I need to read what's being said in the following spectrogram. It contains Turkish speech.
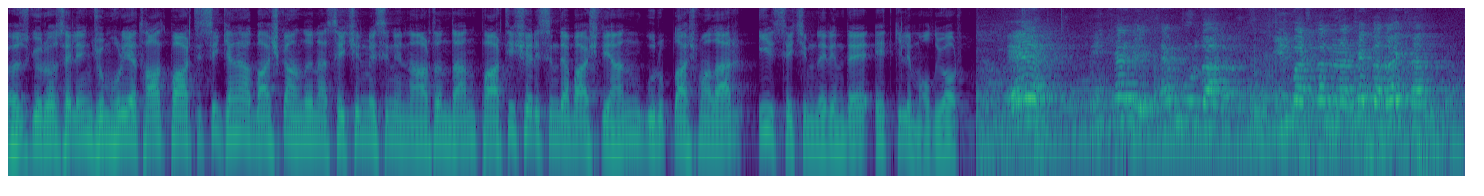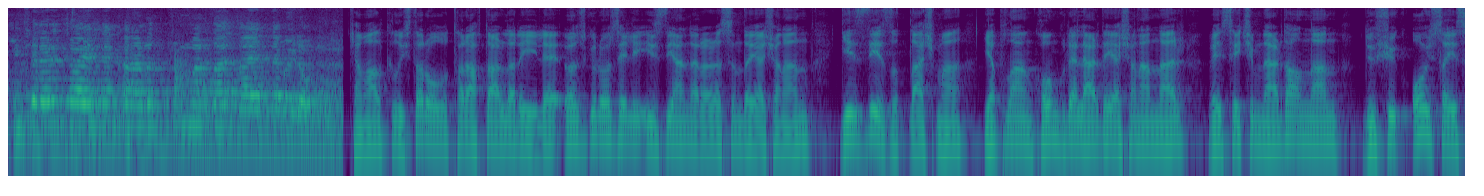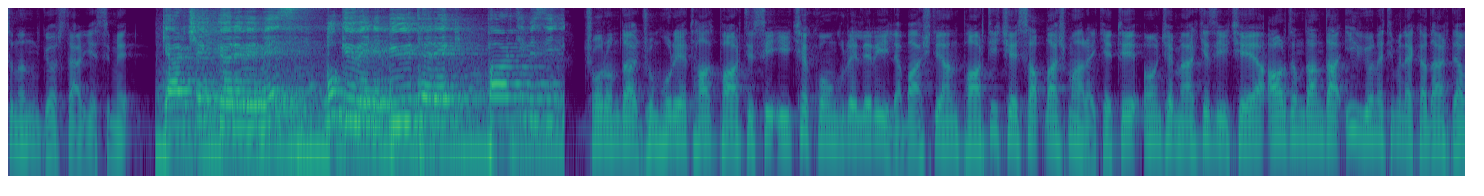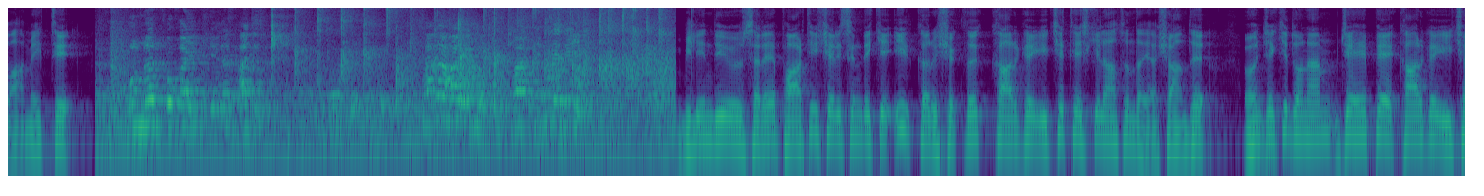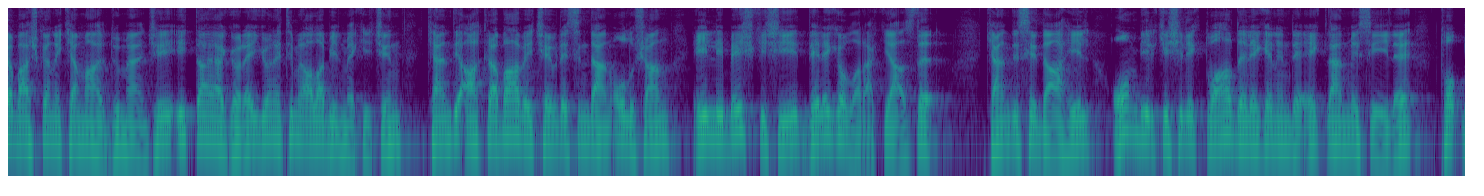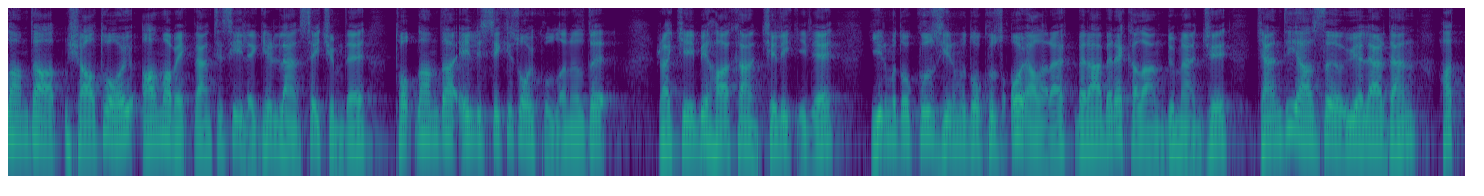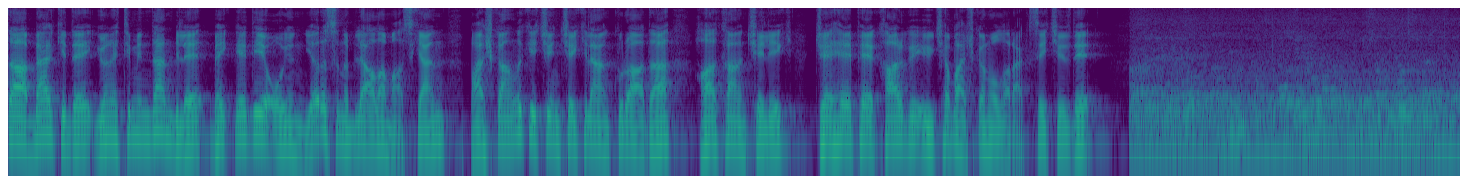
Özgür Özel'in Cumhuriyet Halk Partisi Genel Başkanlığına seçilmesinin ardından parti içerisinde başlayan gruplaşmalar il seçimlerinde etkili mi oluyor? Eğer İlker Bey sen burada il başkanlığına tek adaysan ilçelerin sayesinde kararlı da sayesinde böyle oluyor. Kemal Kılıçdaroğlu taraftarları ile Özgür Özel'i izleyenler arasında yaşanan gizli zıtlaşma, yapılan kongrelerde yaşananlar ve seçimlerde alınan düşük oy sayısının göstergesi mi? Gerçek görevimiz bu güveni büyüterek partimizi Çorum'da Cumhuriyet Halk Partisi ilçe kongreleriyle başlayan parti içi hesaplaşma hareketi önce merkez ilçeye ardından da il yönetimine kadar devam etti. Bunlar çok ayıp şeyler. Hadi. Sana hayırlı olsun. Partimize değil. Bilindiği üzere parti içerisindeki ilk karışıklık Kargı İlçe Teşkilatı'nda yaşandı. Önceki dönem CHP Kargı İlçe Başkanı Kemal Dümenci iddiaya göre yönetimi alabilmek için kendi akraba ve çevresinden oluşan 55 kişiyi delege olarak yazdı. Kendisi dahil 11 kişilik doğal delegenin de eklenmesiyle toplamda 66 oy alma beklentisiyle girilen seçimde toplamda 58 oy kullanıldı. Rakibi Hakan Çelik ile 29-29 oy alarak berabere kalan Dümenci, kendi yazdığı üyelerden hatta belki de yönetiminden bile beklediği oyun yarısını bile alamazken başkanlık için çekilen kurada Hakan Çelik CHP Kargı İlçe Başkanı olarak seçildi.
